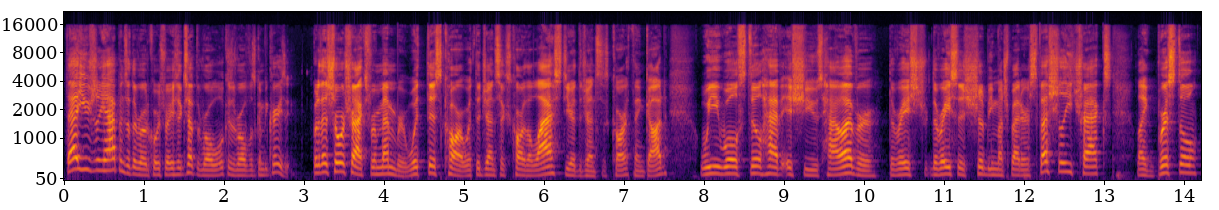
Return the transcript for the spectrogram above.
That usually happens at the road course race, except the Roval, because the Roval is going to be crazy. But at the short tracks, remember, with this car, with the Gen 6 car, the last year the Gen 6 car, thank God, we will still have issues. However, the race the races should be much better, especially tracks like Bristol,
